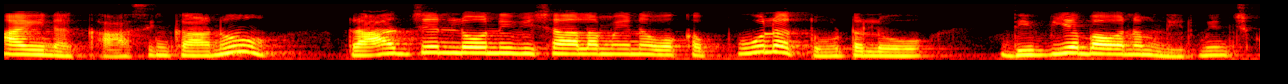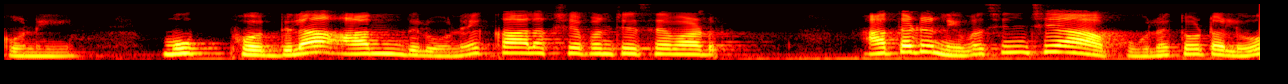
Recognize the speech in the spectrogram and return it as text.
అయిన కాసిం ఖాను రాజ్యంలోని విశాలమైన ఒక పూల తోటలో దివ్య భవనం నిర్మించుకొని ముప్పొద్దులా అందులోనే కాలక్షేపం చేసేవాడు. అతడు నివసించే ఆ పూల తోటలో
